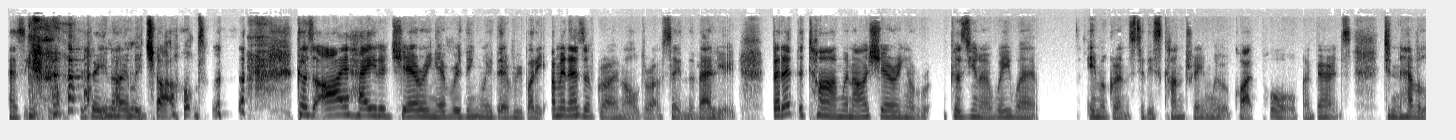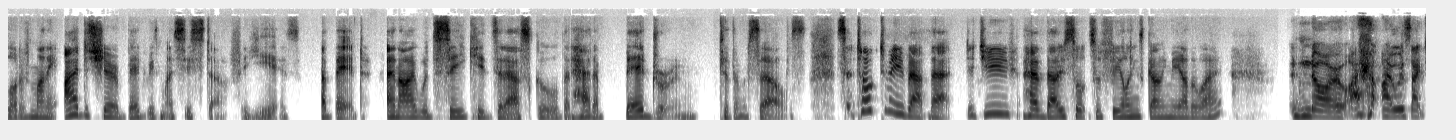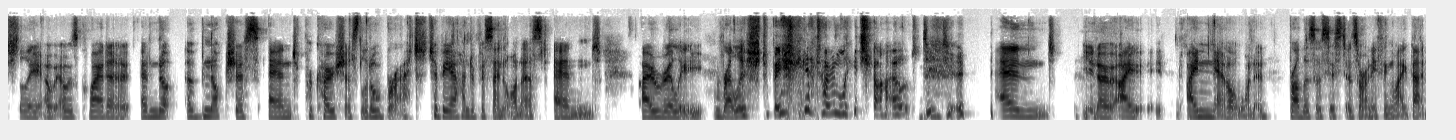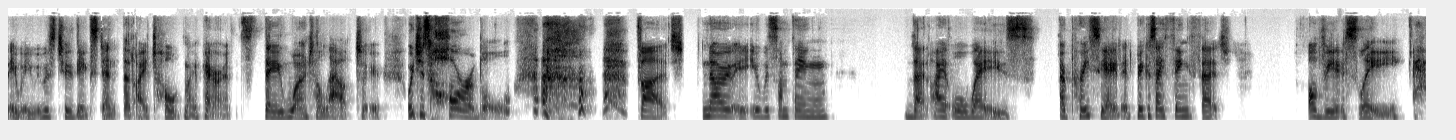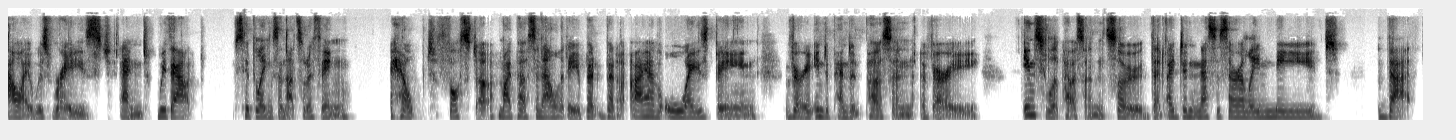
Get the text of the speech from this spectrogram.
as a kid to be an only child because I hated sharing everything with everybody. I mean, as I've grown older, I've seen the value, but at the time when I was sharing a, because you know we were immigrants to this country and we were quite poor. My parents didn't have a lot of money. I had to share a bed with my sister for years, a bed. And I would see kids at our school that had a bedroom to themselves. So, talk to me about that. Did you have those sorts of feelings going the other way? No, I, I was actually, I was quite a, a obnoxious and precocious little brat, to be 100% honest. And I really relished being an only child. Did you? And, you know, I I never wanted brothers or sisters or anything like that. It, it was to the extent that I told my parents they weren't allowed to, which is horrible. but no, it, it was something that I always appreciated because I think that obviously how I was raised and without siblings and that sort of thing helped foster my personality but but I have always been a very independent person a very insular person so that I didn't necessarily need that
